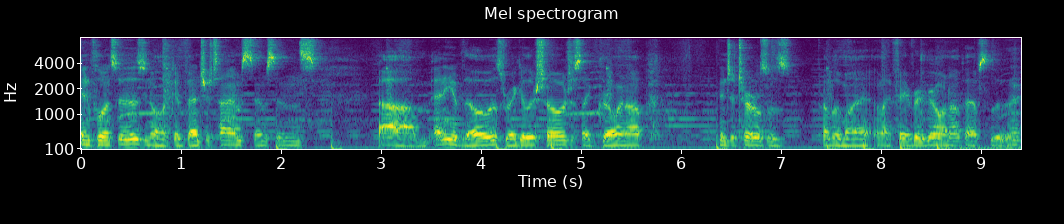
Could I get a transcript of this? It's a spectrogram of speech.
influences, you know, like Adventure Time, Simpsons, um, any of those regular shows, just like growing up, Ninja Turtles was probably my, my favorite growing up, absolutely.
